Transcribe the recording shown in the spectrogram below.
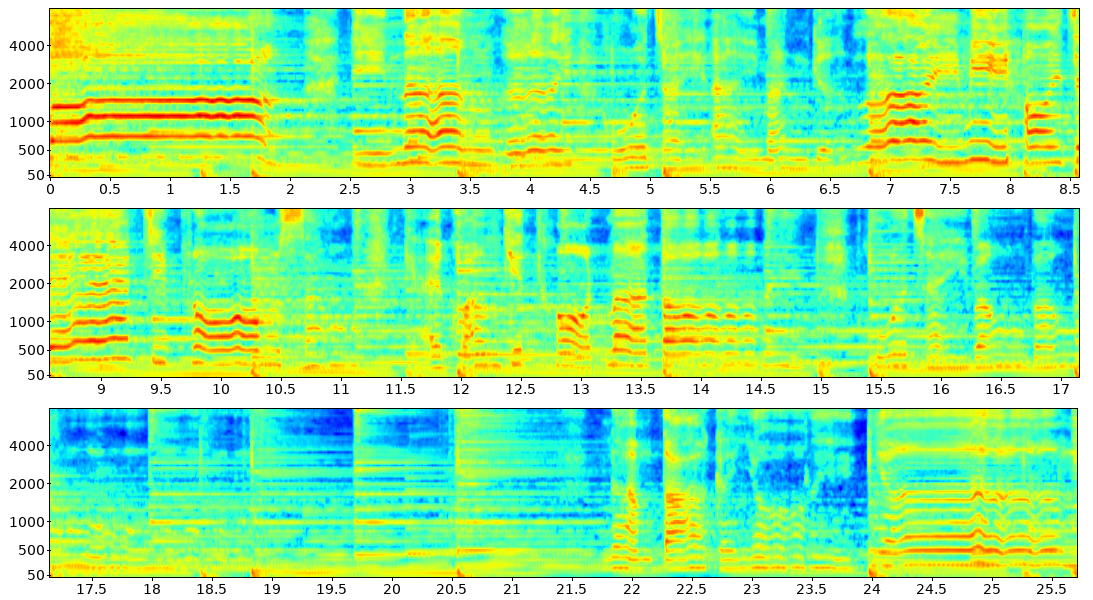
บออีนางเอ่ยหัวใจ ก็เลยมีหอยเจ็บที่พร้อมเศร้า แก่ความคิดทอดมาต่อย หัวใจเบาเบาน้ำตาก็ย้อยย้ำ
